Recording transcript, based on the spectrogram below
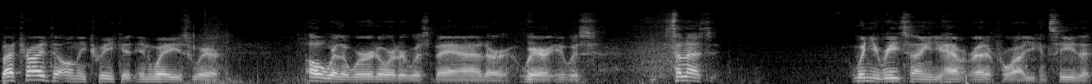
But I tried to only tweak it in ways where oh, where the word order was bad or where it was. Sometimes when you read something and you haven't read it for a while, you can see that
